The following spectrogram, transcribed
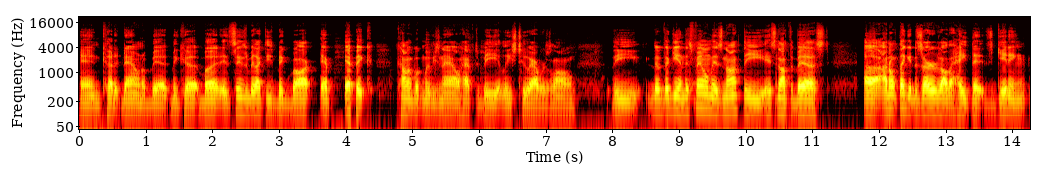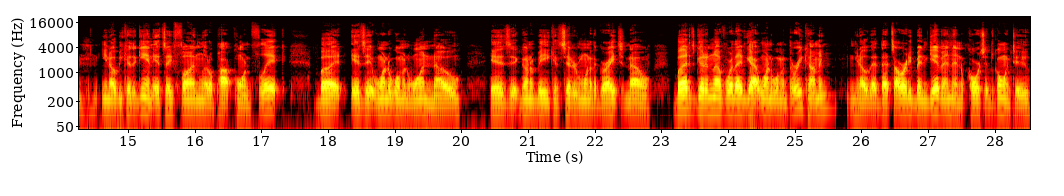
and cut it down a bit because but it seems to be like these big block, ep, epic comic book movies now have to be at least 2 hours long. The, the again, this film is not the it's not the best uh, I don't think it deserves all the hate that it's getting, you know, because again, it's a fun little popcorn flick. But is it Wonder Woman 1? No. Is it going to be considered one of the greats? No. But it's good enough where they've got Wonder Woman 3 coming, you know, that that's already been given, and of course it was going to.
